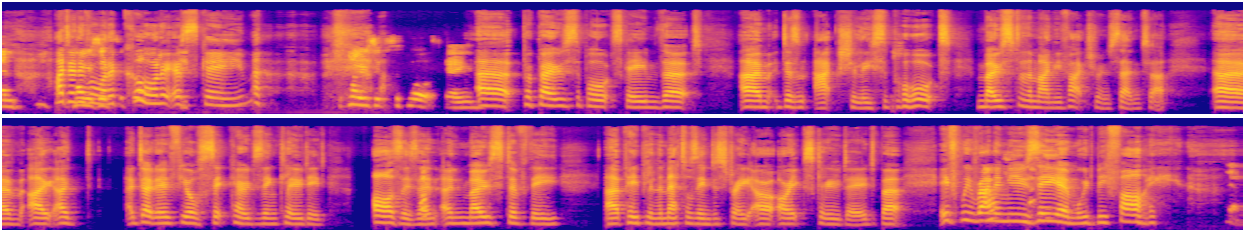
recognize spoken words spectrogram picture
and I don't even want to call it a scheme. Proposed support scheme. Uh, proposed support scheme that um, doesn't actually support most of the manufacturing centre. Um, I, I, I don't know if your SIC code is included. Ours isn't, and most of the uh, people in the metals industry are, are excluded. But if we ran a museum, we'd be fine. Yeah,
